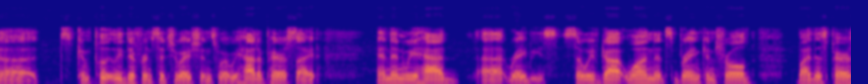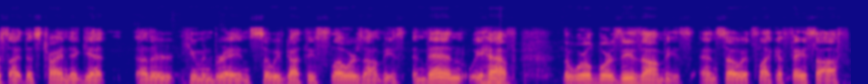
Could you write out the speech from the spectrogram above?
uh, completely different situations where we had a parasite and then we had uh, rabies. So we've got one that's brain controlled by this parasite that's trying to get other human brains. So we've got these slower zombies, and then we have the World War Z zombies, and so it's like a face-off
